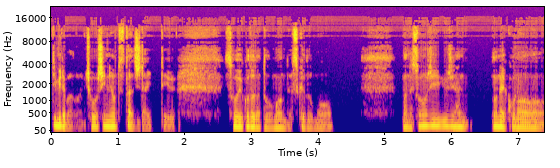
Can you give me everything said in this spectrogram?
てみれば調子に乗ってた時代っていう、そういうことだと思うんですけども、まあね、その時代のね、この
